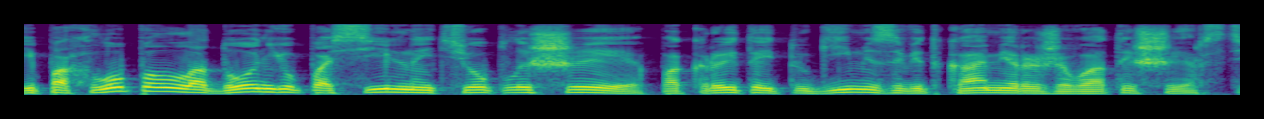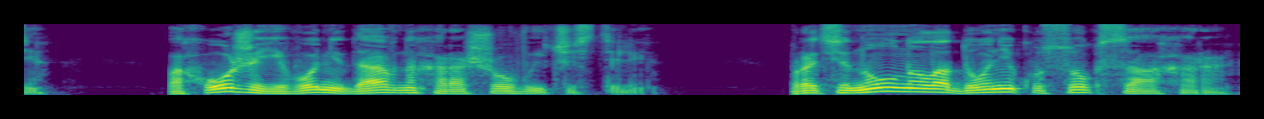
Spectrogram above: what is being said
и похлопал ладонью по сильной теплой шее, покрытой тугими завитками рыжеватой шерсти. Похоже, его недавно хорошо вычистили. Протянул на ладони кусок сахара.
